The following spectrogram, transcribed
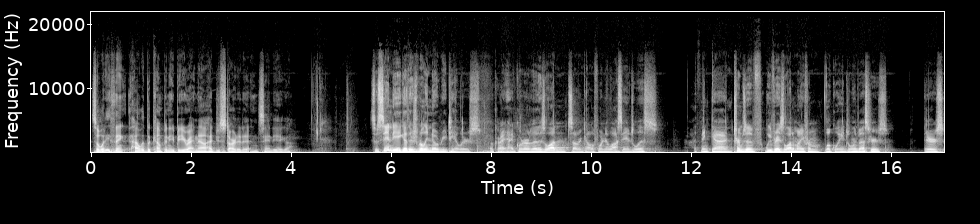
So what do you think? How would the company be right now had you started it in San Diego? So San Diego, there's really no retailers, Okay. right? Headquarter over there. There's a lot in Southern California, Los Angeles. I think uh, in terms of we've raised a lot of money from local angel investors. There's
